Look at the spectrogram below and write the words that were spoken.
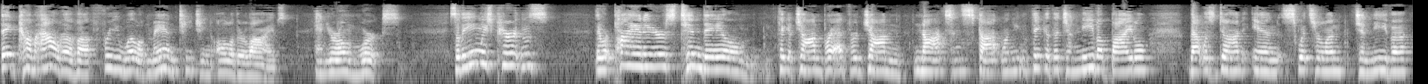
They'd come out of a free will of man teaching all of their lives and your own works. So the English Puritans, they were pioneers, Tyndale, think of John Bradford, John Knox in Scotland. You can think of the Geneva Bible that was done in Switzerland, Geneva.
